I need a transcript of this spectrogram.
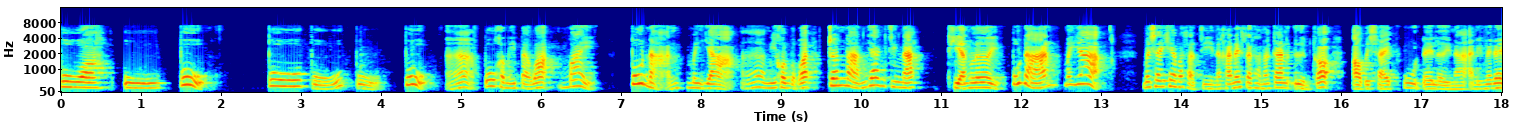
ปัวอูปู้ปูปูปูปูอ่าปูคำนี้แปลว่า ไม่ปู้หนานไม่ยากอ่ามีคนบอกว่าจนหนานยากจริงนะ เถียงเลย ปู้หนานไม่ยาก ไม่ใช่แค่ภาษาจีนนะคะ ในสถานการณ์อื่นก็เอาไปใช้พูดได้เลยนะ อันนี้ไม่ได้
